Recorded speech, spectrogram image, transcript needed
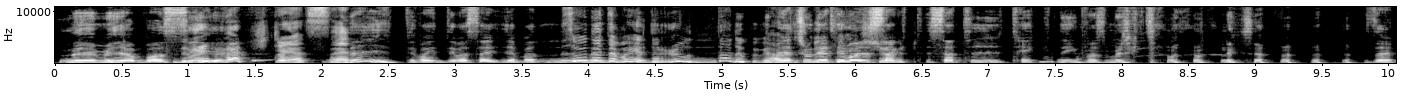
Nej men jag bara ser... Det var det värsta jag sett. Nej, det var, det var så här, jag bara, nej, Såg du men- att den var helt rundad uppe vid halsen jag trodde att det var en sat- satirteckning fast med liksom, så här,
